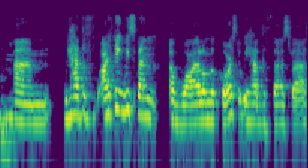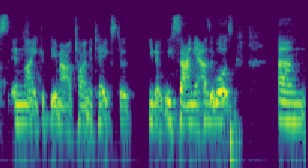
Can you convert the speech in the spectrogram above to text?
Mhm. Um, we had the, I think we spent a while on the chorus, but we had the first verse in like the amount of time it takes to, you know, we sang it as it was. Um,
